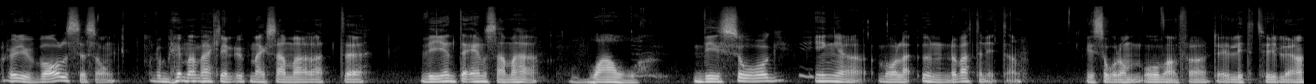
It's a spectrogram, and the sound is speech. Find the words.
och då är det ju valsäsong. Och då blir man verkligen uppmärksammad att eh, vi är inte ensamma här. Wow! Vi såg inga valar under vattenytan. Vi såg dem ovanför, det är lite tydligare.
